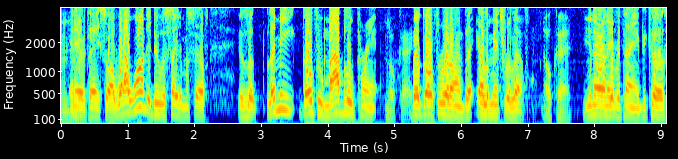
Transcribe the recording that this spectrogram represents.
Mm-hmm. and everything. So what I wanted to do is say to myself is look, let me go through my blueprint, Okay. but go through it on the elementary level, okay. you know, and everything because.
